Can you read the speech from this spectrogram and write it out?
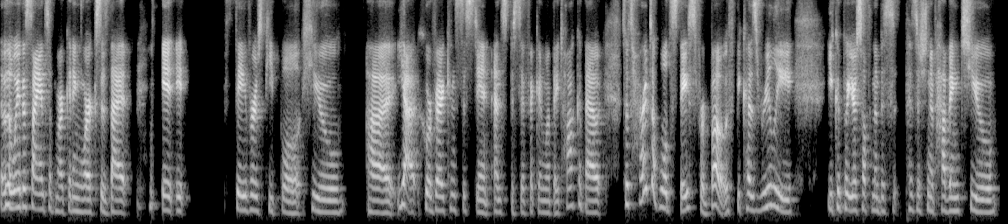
the way the science of marketing works is that it, it favors people who uh, yeah, who are very consistent and specific in what they talk about. So it's hard to hold space for both because really you could put yourself in the position of having to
